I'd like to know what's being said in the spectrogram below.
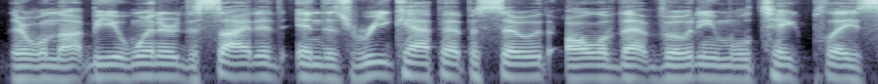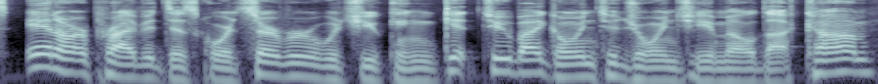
there will not be a winner decided in this recap episode. All of that voting will take place in our private Discord server, which you can get to by going to joingml.com.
